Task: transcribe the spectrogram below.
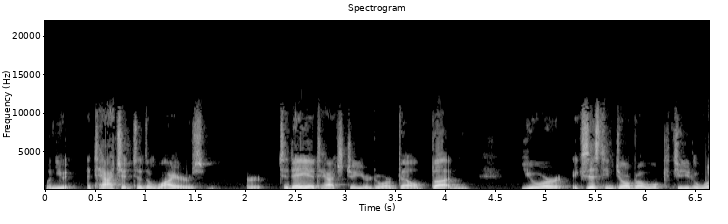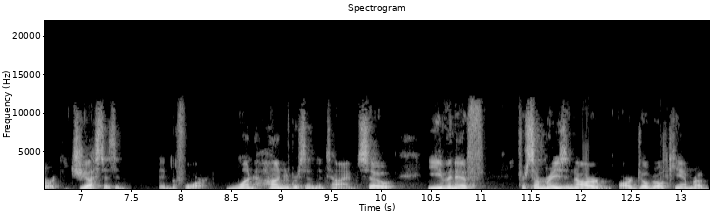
When you attach it to the wires, or today attached to your doorbell button, your existing doorbell will continue to work just as it did before, 100% of the time. So even if for some reason our, our doorbell camera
